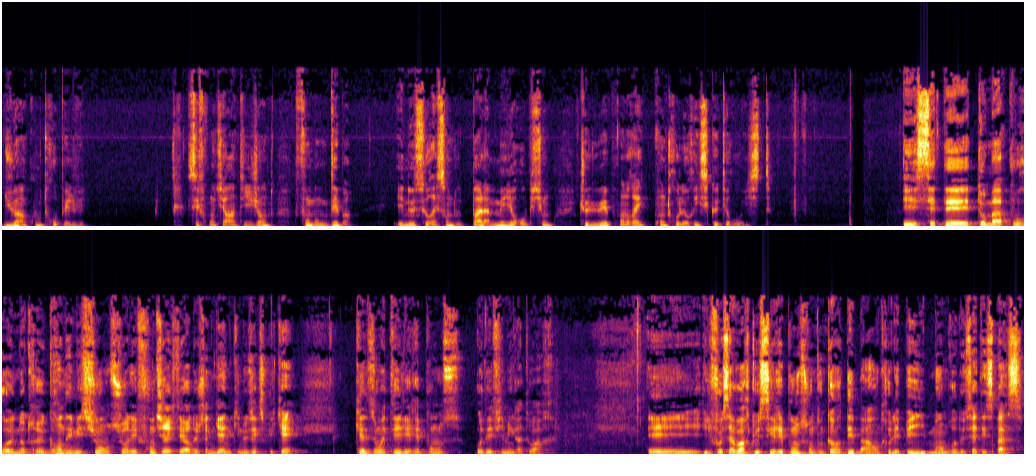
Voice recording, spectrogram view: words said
dû à un coût trop élevé. Ces frontières intelligentes font donc débat et ne seraient sans doute pas la meilleure option que l'UE prendrait contre le risque terroriste. Et c'était Thomas pour notre grande émission sur les frontières extérieures de Schengen qui nous expliquait quelles ont été les réponses aux défis migratoires. Et il faut savoir que ces réponses font encore débat entre les pays membres de cet espace.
